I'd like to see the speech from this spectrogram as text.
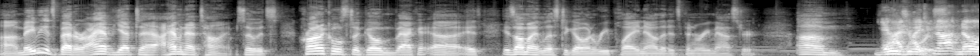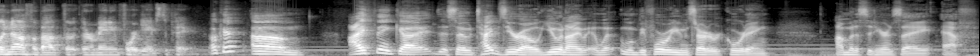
Uh, maybe it's better. I have yet to. Ha- I haven't had time, so it's Chronicles to go back. Uh, it is on my list to go and replay now that it's been remastered. Um, Yeah, I, I do not know enough about the, the remaining four games to pick. Okay. Um, I think uh, so. Type Zero, you and I, before we even started recording, I'm gonna sit here and say F.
